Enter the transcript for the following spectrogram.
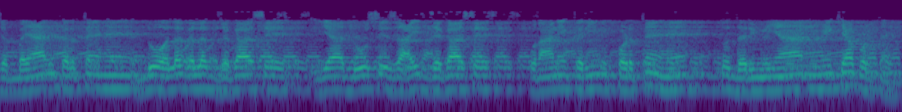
जब बयान करते हैं दो अलग अलग जगह से या दो से जायद जगह से पुराने करीम पढ़ते हैं तो दरमियान में क्या पढ़ते हैं?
